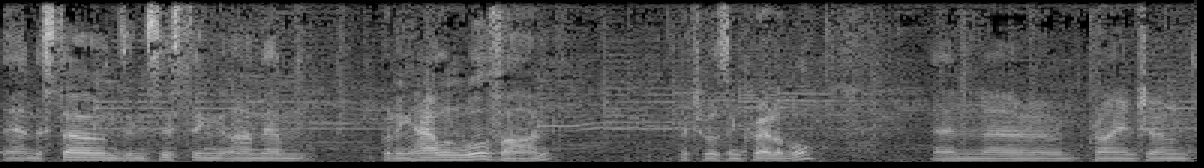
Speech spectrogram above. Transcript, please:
and the Stones insisting on them putting Howlin' Wolf on, which was incredible. And uh, Brian Jones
